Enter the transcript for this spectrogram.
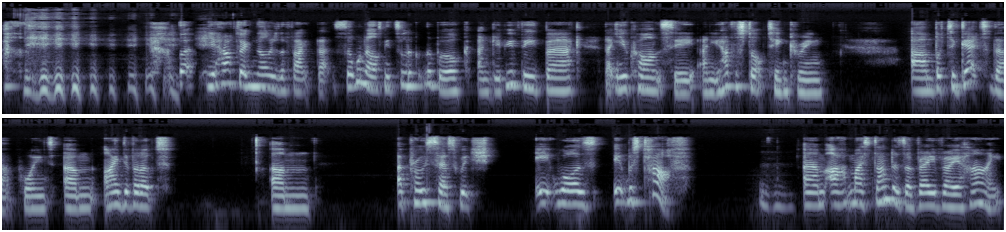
But you have to acknowledge the fact that someone else needs to look at the book and give you feedback that you can't see, and you have to stop tinkering. Um, but to get to that point, um, I developed um, a process which it was it was tough. Mhm. Um, I, my standards are very very high.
